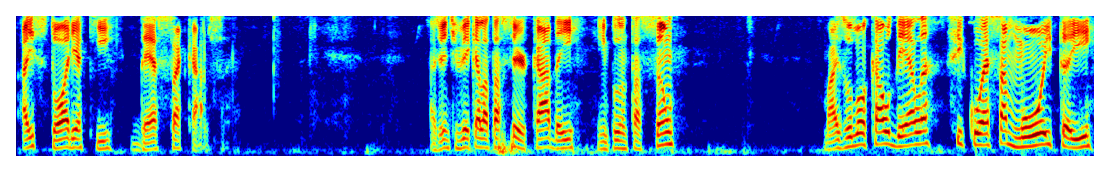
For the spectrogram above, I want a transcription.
a história aqui dessa casa. A gente vê que ela está cercada aí em plantação mas o local dela ficou essa moita aí,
